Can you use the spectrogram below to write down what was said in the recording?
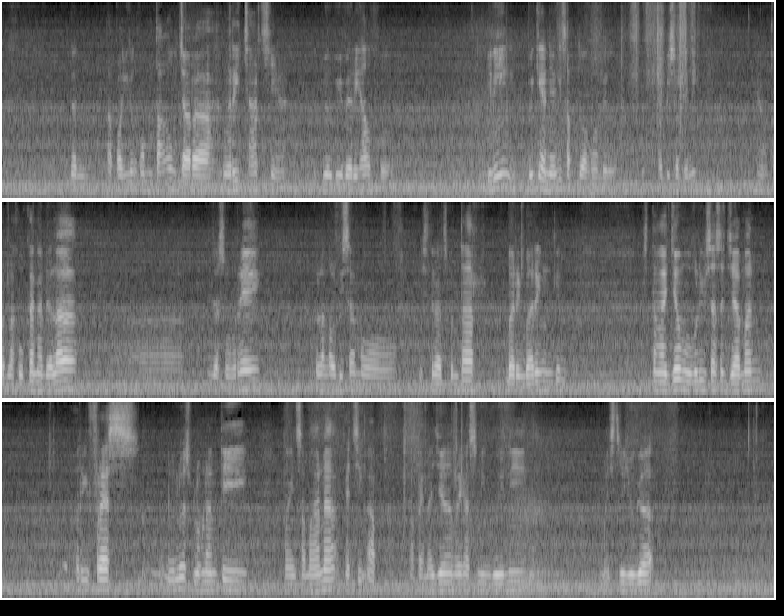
dan apalagi kalau kamu tahu cara nge-recharge nya it will be very helpful. Ini weekend ya ini Sabtu aku ambil episode ini. Yang akan lakukan adalah uh, udah sore pulang kalau bisa mau istirahat sebentar baring-baring mungkin. Setengah jam hopefully bisa sejaman. Refresh dulu sebelum nanti main sama anak catching up. Ngapain aja mereka seminggu ini? Sama istri juga.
